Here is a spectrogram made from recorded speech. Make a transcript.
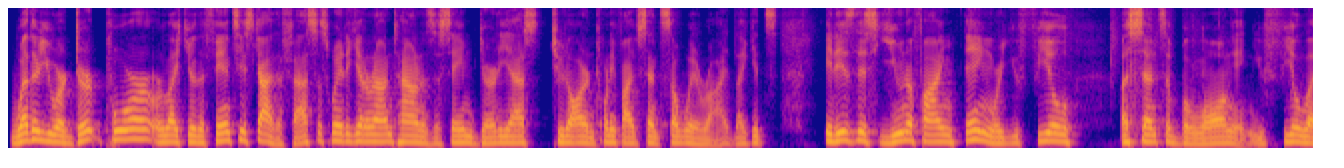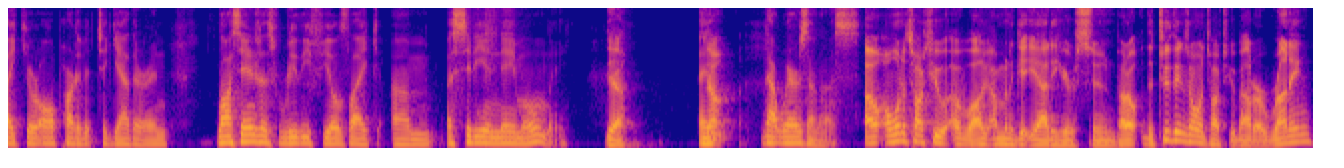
whether you are dirt poor or like you're the fanciest guy the fastest way to get around town is the same dirty ass $2.25 subway ride like it's it is this unifying thing where you feel a sense of belonging you feel like you're all part of it together and los angeles really feels like um, a city in name only Yeah. and No. That wears on us I, I want to talk to you. Uh, well, I'm going to get you out of here soon, but I, the two things I want to talk to you about are running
